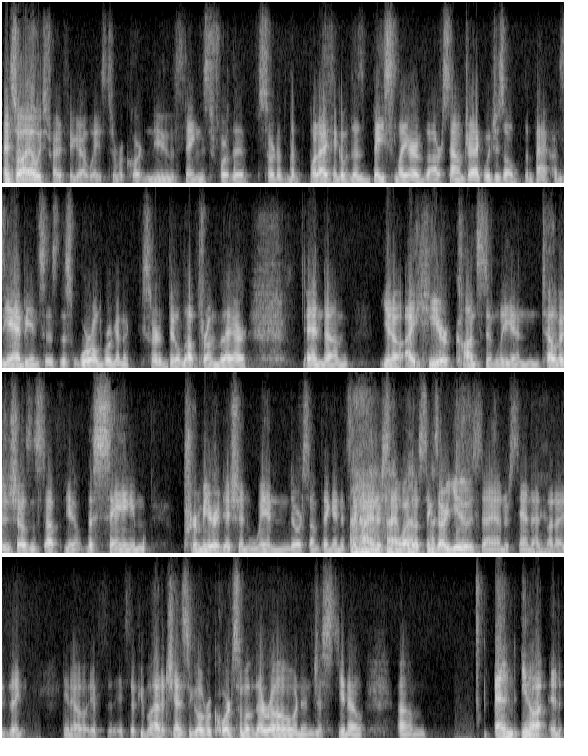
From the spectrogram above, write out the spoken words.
And so I always try to figure out ways to record new things for the sort of the what I think of as base layer of our soundtrack, which is all the backgrounds, the ambiences, this world we're going to sort of build up from there. And um, you know, I hear constantly in television shows and stuff, you know, the same premiere edition wind or something, and it's like I understand why those things are used. I understand that, but I think you know if if the people had a chance to go record some of their own and just you know um, and you know it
